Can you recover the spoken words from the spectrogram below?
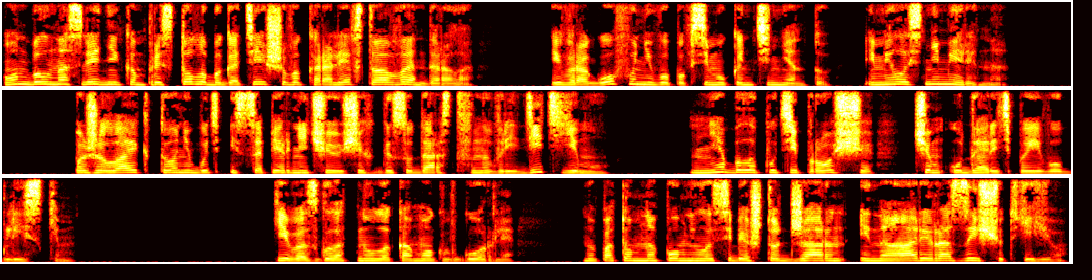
Он был наследником престола богатейшего королевства Вендерала, и врагов у него по всему континенту имелось немерено. Пожелай кто-нибудь из соперничающих государств навредить ему, не было пути проще, чем ударить по его близким. Кива сглотнула комок в горле, но потом напомнила себе, что Джарен и Наари разыщут ее.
